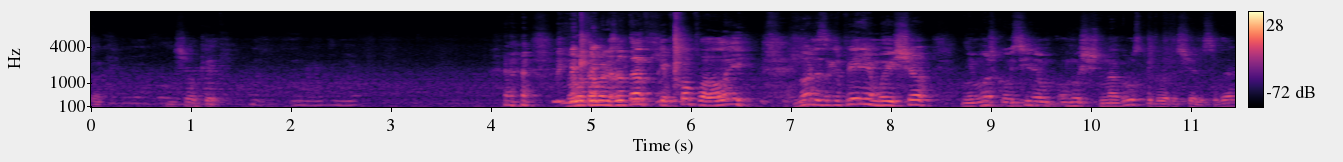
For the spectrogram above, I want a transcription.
Так, не щелкает. Ну вот его результат, хип-хоп. Но для закрепления мы еще немножко усилим мышечную нагрузку в этой челюсти, да,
